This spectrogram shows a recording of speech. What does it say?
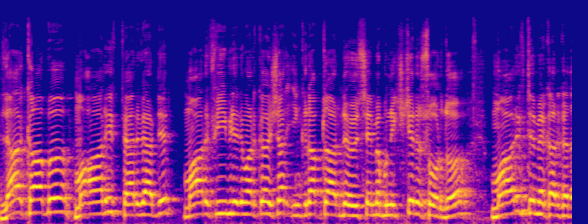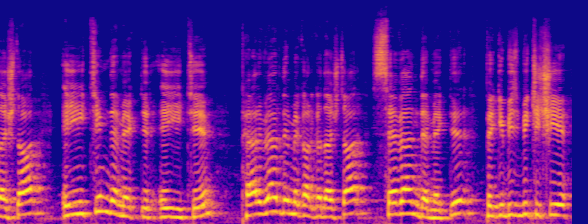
lakabı marif perverdir. Marifiyi bilelim arkadaşlar. İnkılap tarihinde ÖSYM bunu iki kere sordu. Marif demek arkadaşlar eğitim demektir eğitim. Perver demek arkadaşlar seven demektir. Peki biz bir kişiyi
